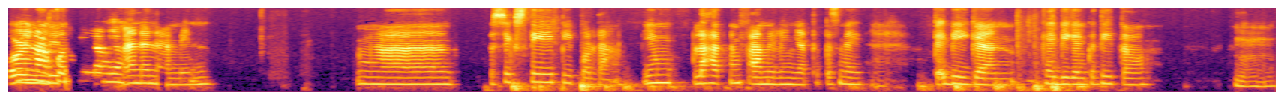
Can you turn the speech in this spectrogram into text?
or lang, hindi. konti lang yung ano namin. Mga 60 people lang. Yung lahat ng family niya. Tapos may kaibigan, kaibigan ko dito. mm,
